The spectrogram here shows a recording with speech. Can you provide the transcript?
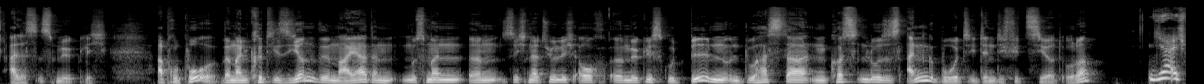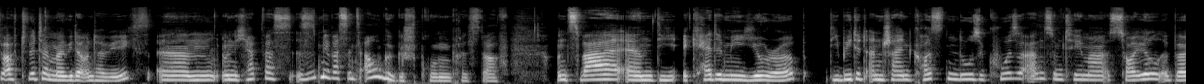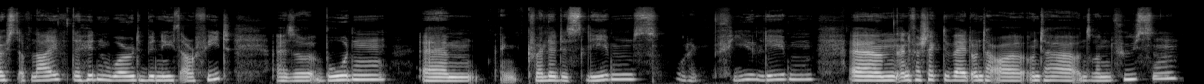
Alles ist möglich. Apropos, wenn man kritisieren will, Maya, dann muss man ähm, sich natürlich auch äh, möglichst gut bilden und du hast da ein kostenloses Angebot identifiziert, oder? Ja, ich war auf Twitter mal wieder unterwegs ähm, und ich habe was, es ist mir was ins Auge gesprungen, Christoph. Und zwar ähm, die Academy Europe die bietet anscheinend kostenlose Kurse an zum Thema Soil, a Burst of Life, the Hidden World Beneath Our Feet. Also Boden, ähm, eine Quelle des Lebens oder viel Leben, ähm, eine versteckte Welt unter, unter unseren Füßen.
